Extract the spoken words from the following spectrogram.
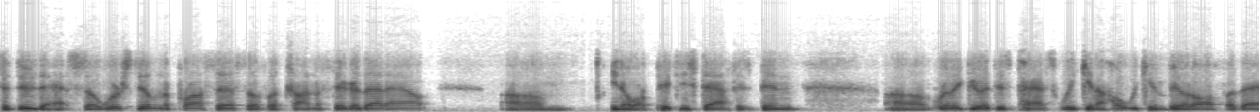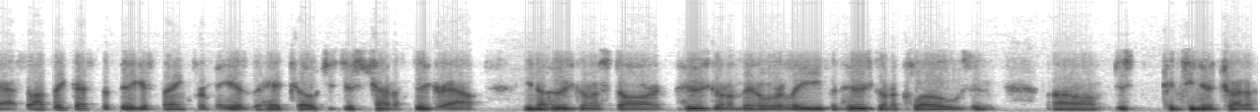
to do that, so we're still in the process of, of trying to figure that out. Um, you know, our pitching staff has been uh, really good this past weekend. I hope we can build off of that. So I think that's the biggest thing for me as the head coach is just trying to figure out, you know, who's going to start, who's going to middle relief, and who's going to close, and um, just continue to try to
